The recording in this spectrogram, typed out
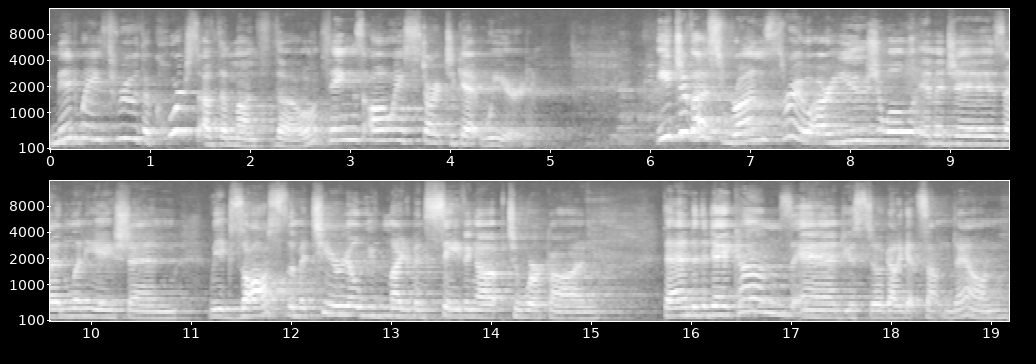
Midway through the course of the month, though, things always start to get weird. Each of us runs through our usual images and lineation we exhaust the material we might have been saving up to work on. The end of the day comes, and you still got to get something down.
